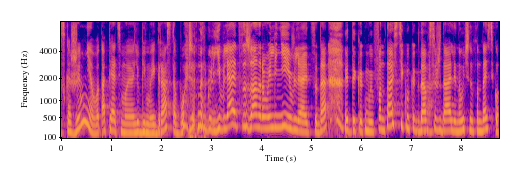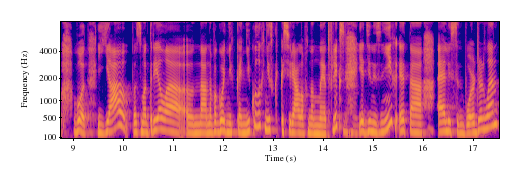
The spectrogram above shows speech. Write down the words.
скажи мне, вот опять моя любимая игра с тобой, Жанна Аргуль, является жанром или не является, да? Это как мы фантастику, когда обсуждали, научную фантастику. Вот, я посмотрела э, на новогодних каникулах несколько сериалов на Netflix, и один из них это Alice in Borderland.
